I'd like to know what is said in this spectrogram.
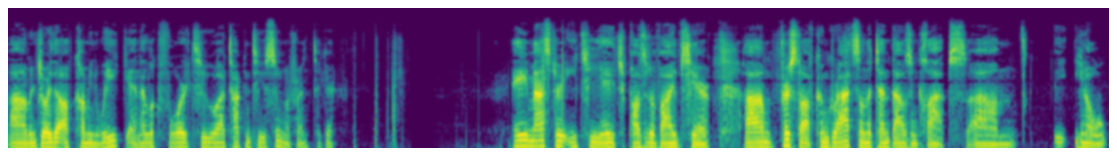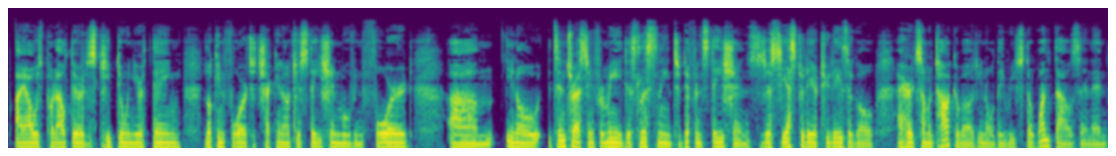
Um, enjoy the upcoming week, and I look forward to uh, talking to you soon, my friend. Take care. Hey, Master ETH, positive vibes here. Um, first off, congrats on the 10,000 claps. Um, you know, I always put out there, just keep doing your thing. Looking forward to checking out your station moving forward. Um, you know, it's interesting for me just listening to different stations. Just yesterday or two days ago, I heard someone talk about, you know, they reached their 1000. And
